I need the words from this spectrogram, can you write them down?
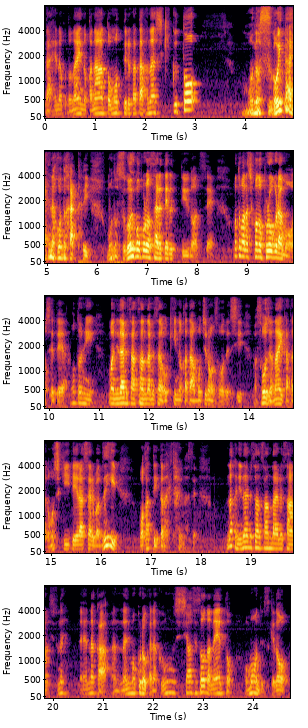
大変なことないのかなと思ってる方話聞くと、ものすごい大変なことがあったり、ものすごいご苦労されてるっていうのはですね、本当私このプログラムをしてて、本当に、まあ、二代目さん、三代目さん、お聞きの方はもちろんそうですし、まあ、そうじゃない方がもし聞いていらっしゃれば、ぜひ分かっていただきたいんですね。なんか二代目さん、三代目さんって人ね、えー、なんか何も苦労がなく、うん、幸せそうだね、と思うんですけど、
